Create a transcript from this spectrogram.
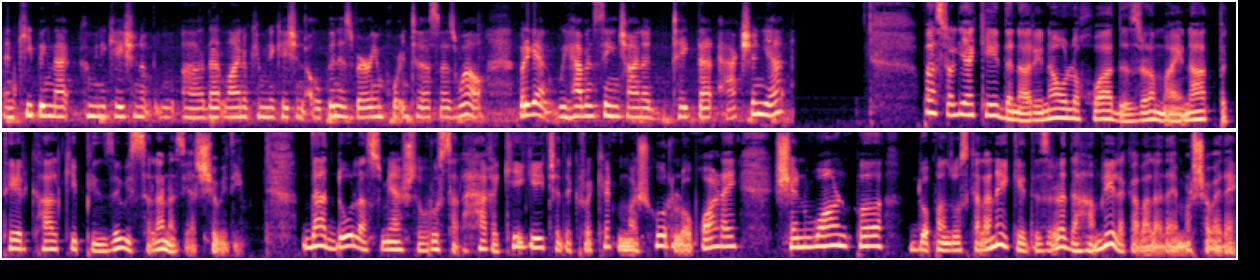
and keeping that communication uh, that line of communication open is very important to us as well. But again, we haven't seen China take that action yet. په استرالیا کې د نارینه او لخوا د زړه معاینات په تیر کال کې 25 سلنه زیات شوې دي دا 12 میاشتې وروسته له هغه کېږي چې د کرکټ مشهور لوبغاړی شنوان په 25 کلنۍ کې د زړه د حمله لکبل د مړ شوی دی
